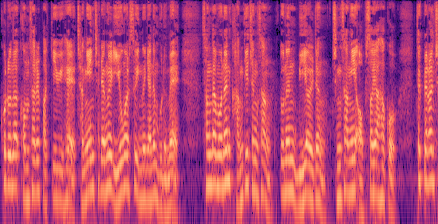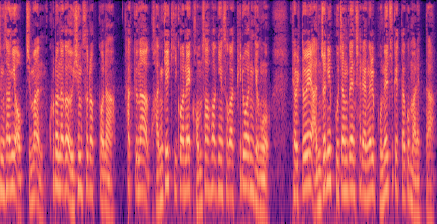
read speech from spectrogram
코로나 검사를 받기 위해 장애인 차량을 이용할 수 있느냐는 물음에 상담원은 감기 증상 또는 미열 등 증상이 없어야 하고 특별한 증상이 없지만 코로나가 의심스럽거나 학교나 관계기관의 검사 확인서가 필요한 경우 별도의 안전이 보장된 차량을 보내주겠다고 말했다.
